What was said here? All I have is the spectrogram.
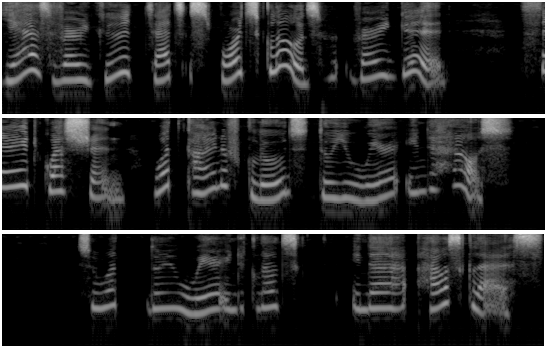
Yes, very good. That's sports clothes. Very good. Third question. What kind of clothes do you wear in the house? So what do you wear in the clothes in the house class?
